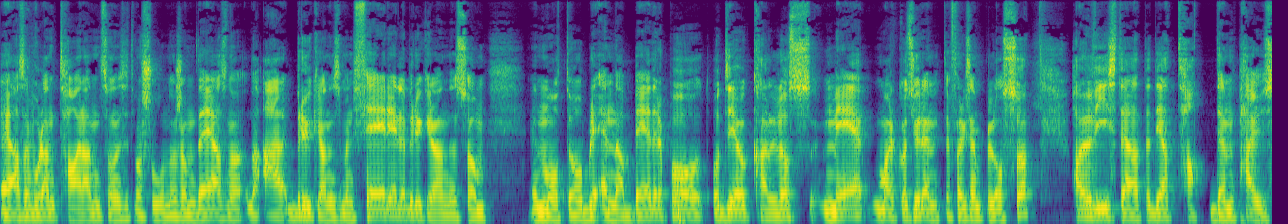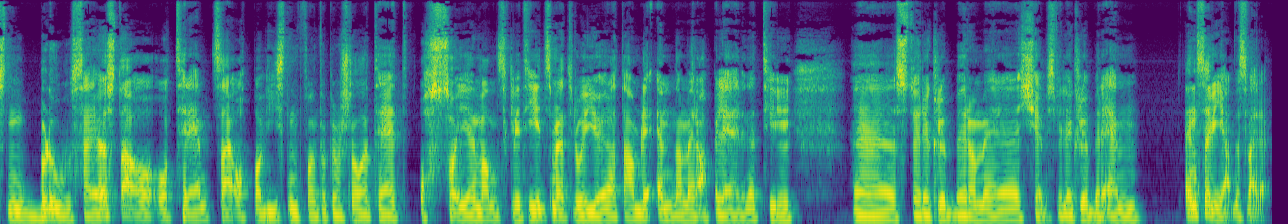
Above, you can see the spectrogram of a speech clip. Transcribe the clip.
Uh, altså, Hvordan tar han sånne situasjoner som det? Altså, er, bruker han det som en ferie, eller bruker han det som en måte å bli enda bedre på. Og Dio Carlos med Marcos Llorente for også har jo vist det at de har tatt den pausen blodseriøst da, og, og, trent seg opp og vist en form for profesjonalitet også i en vanskelig tid, som jeg tror gjør at han blir enda mer appellerende til uh, større klubber og mer kjøpsvillige klubber enn en Sevilla, dessverre.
